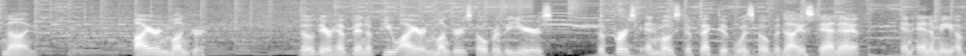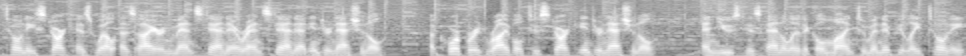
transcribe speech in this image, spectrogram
9. Iron Monger Though there have been a few ironmongers over the years, the first and most effective was Obadiah Stane, an enemy of Tony Stark as well as Iron Man Stane ran Stane International, a corporate rival to Stark International, and used his analytical mind to manipulate Tony,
